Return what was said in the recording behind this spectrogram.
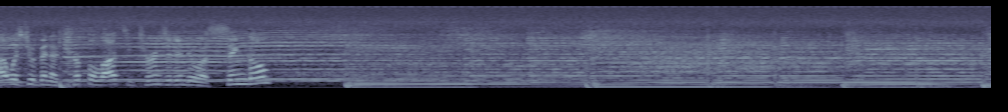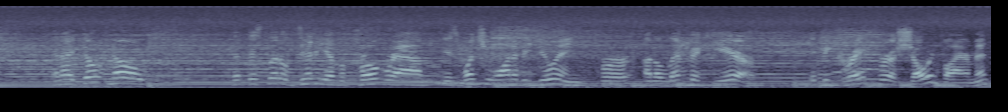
That was to have been a triple Lutz. He turns it into a single. And I don't know that this little ditty of a program is what you want to be doing for an Olympic year. It'd be great for a show environment,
